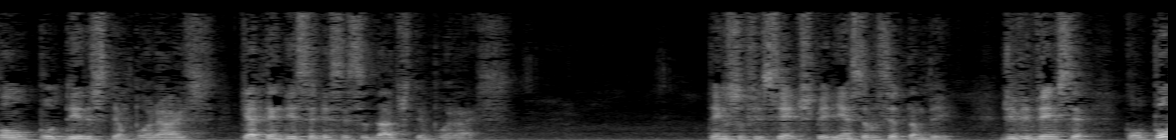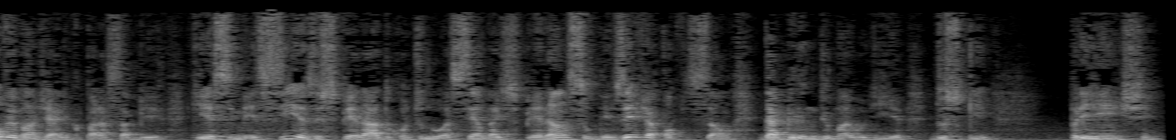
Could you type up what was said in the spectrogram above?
com poderes temporais que atendesse a necessidades temporais. Tenho suficiente experiência, você também, de vivência com o povo evangélico para saber que esse Messias esperado continua sendo a esperança, o desejo e a confissão da grande maioria dos que preenchem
